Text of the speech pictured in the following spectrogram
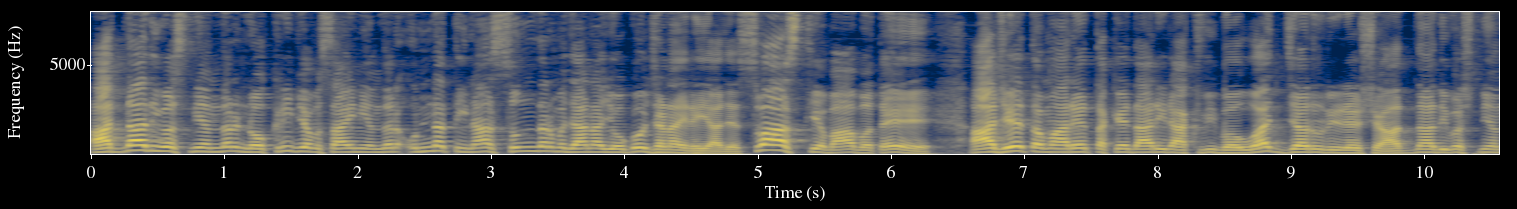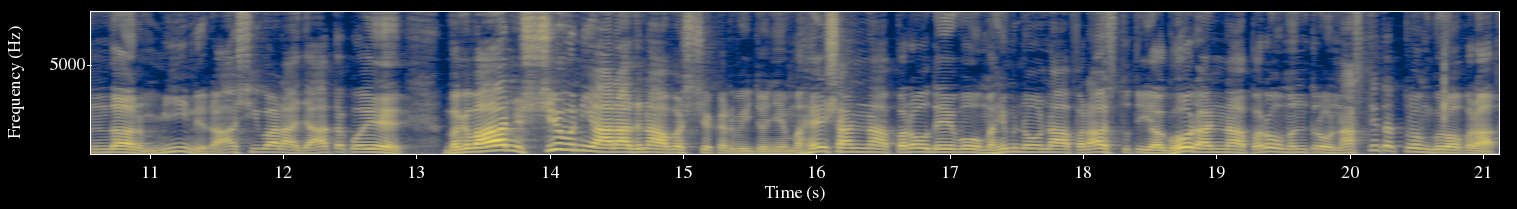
આજના દિવસની અંદર નોકરી, વ્યવસાયની અંદર ઉન્નતિના સુંદર મજાના યોગો જણાઈ રહ્યા છે. સ્વાસ્થ્ય બાબતે આજે તમારે તકેદારી રાખવી બહુ જ જરૂરી રહેશે. આજના દિવસની અંદર મીન રાશિવાળા જાતકોએ ભગવાન શિવની આરાધના અવશ્ય કરવી જોઈએ. મહેશાનના પરો દેવો મહિમ્નોના પરાસ્તુતિ, અઘોરાનના પરો મંત્રો નાસ્તિતત્વમ ગુરોપરા.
